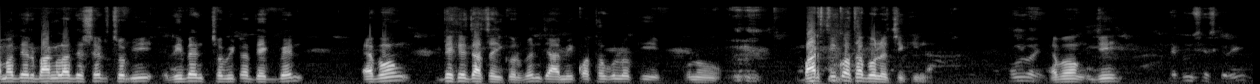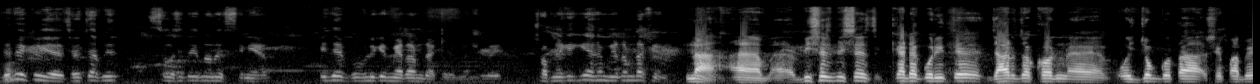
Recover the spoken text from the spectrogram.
আমাদের বাংলাদেশের ছবি রিভেঞ্জ ছবিটা দেখবেন এবং দেখে যাচাই করবেন যে আমি কথাগুলো কি কোনো বাড়তি কথা বলেছি কিনা। এবং জি। একদম শেষ করি। যদি একটু ইয়ে আছে, হচ্ছে আপনি চলচ্চিত্র কিন্তু অনেক সিনিয়র এই যে বুবলিকে ম্যাডাম ডাকলেন আসলে স্বপ্নকে ম্যাডাম না বিশেষ বিশেষ ক্যাটাগরিতে যার যখন ওই যোগ্যতা সে পাবে,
